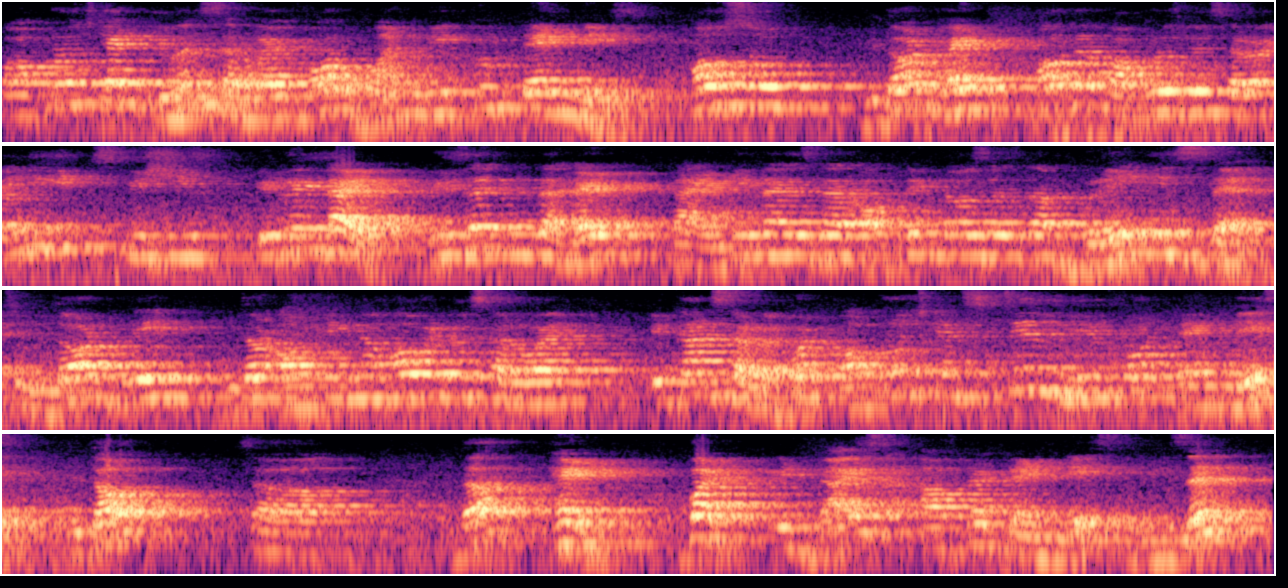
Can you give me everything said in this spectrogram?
cockroach can even survive for 1 week to 10 days. How so? Without head, how the cockroach will survive? Any species, it will die. Reason in the head, the antenna is there, optic nerves is brain is there. So without brain, without optic nerve, how it will survive? It can't survive. But cockroach can still live for 10 days without uh, the head. But it dies after 10 days. Reason?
